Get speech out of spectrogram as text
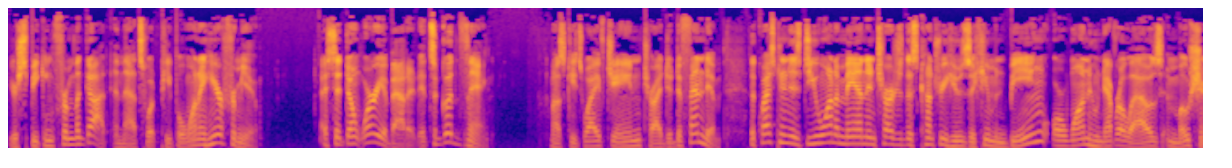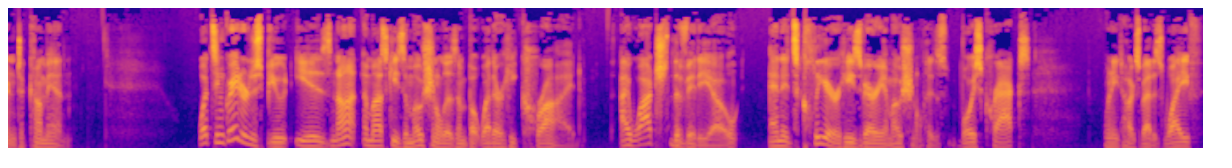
You're speaking from the gut, and that's what people want to hear from you. I said, Don't worry about it. It's a good thing. Muskie's wife, Jane, tried to defend him. The question is do you want a man in charge of this country who's a human being or one who never allows emotion to come in? What's in greater dispute is not Muskie's emotionalism, but whether he cried. I watched the video, and it's clear he's very emotional. His voice cracks when he talks about his wife.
